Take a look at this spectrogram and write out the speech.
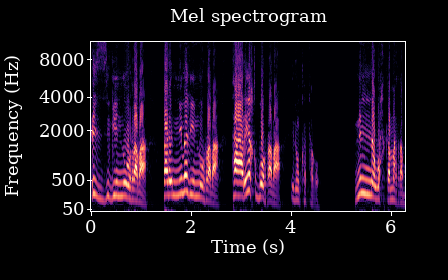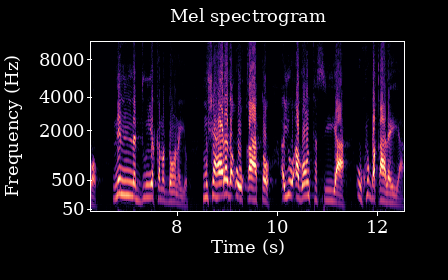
cizigiinuu rabaa qarannimadiinuu rabaa taariikh buu rabaa inuu ka tago. Ninna wax kama rabo ninna duunyo kama doonayo. Mushahaarada uu qaato ayuu agoonta siiyaa uu ku dhaqaaleeyaa.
